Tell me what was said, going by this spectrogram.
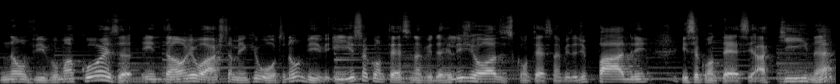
não vivo uma coisa, então eu acho também que o outro não vive. E isso acontece na vida religiosa, isso acontece na vida de padre, isso acontece aqui, né?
